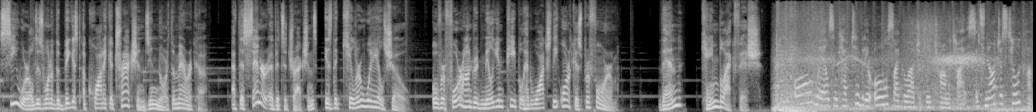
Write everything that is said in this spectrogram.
SeaWorld is one of the biggest aquatic attractions in North America. At the center of its attractions is the Killer Whale Show. Over 400 million people had watched the orcas perform. Then came Blackfish. All whales in captivity are all psychologically traumatized. It's not just Tilikum.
